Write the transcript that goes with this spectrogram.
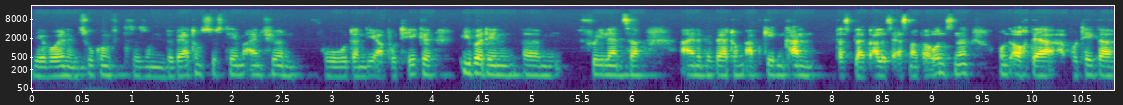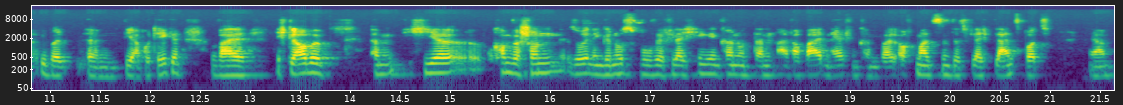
wir wollen in Zukunft so ein Bewertungssystem einführen, wo dann die Apotheke über den ähm, Freelancer eine Bewertung abgeben kann. Das bleibt alles erstmal bei uns ne? und auch der Apotheker über ähm, die Apotheke, weil ich glaube, ähm, hier kommen wir schon so in den Genuss, wo wir vielleicht hingehen können und dann einfach beiden helfen können, weil oftmals sind das vielleicht Blindspots, ja,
